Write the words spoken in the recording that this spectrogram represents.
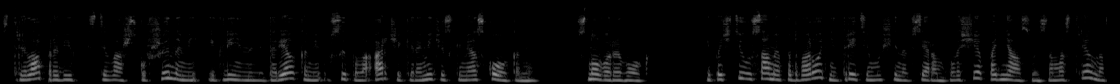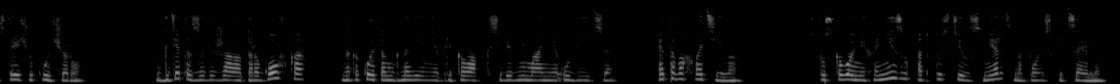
Стрела, пробив стеллаж с кувшинами и глиняными тарелками, усыпала Арчи керамическими осколками. Снова рывок. И почти у самой подворотни третий мужчина в сером плаще поднял свой самострел навстречу кучеру. Где-то завизжала торговка, на какое-то мгновение приковав к себе внимание убийцы. Этого хватило. Спусковой механизм отпустил смерть на поиски цели.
